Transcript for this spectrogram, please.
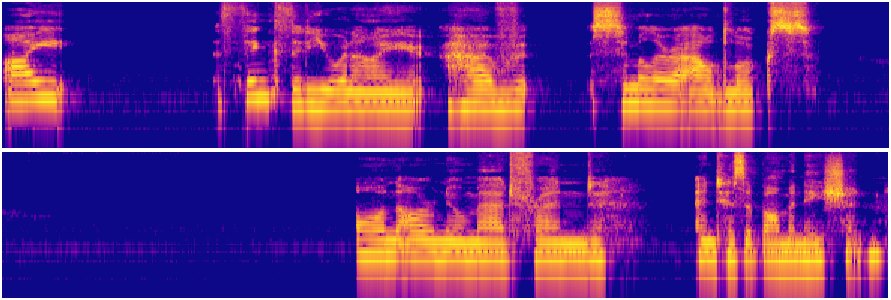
I think that you and I have similar outlooks on our nomad friend and his abomination.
